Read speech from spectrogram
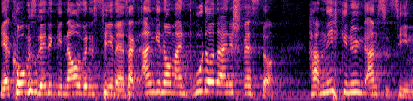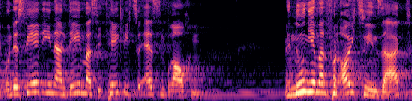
Jakobus redet genau über das Thema. Er sagt, angenommen, ein Bruder oder eine Schwester haben nicht genügend anzuziehen und es fehlt ihnen an dem, was sie täglich zu essen brauchen. Wenn nun jemand von euch zu ihnen sagt,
